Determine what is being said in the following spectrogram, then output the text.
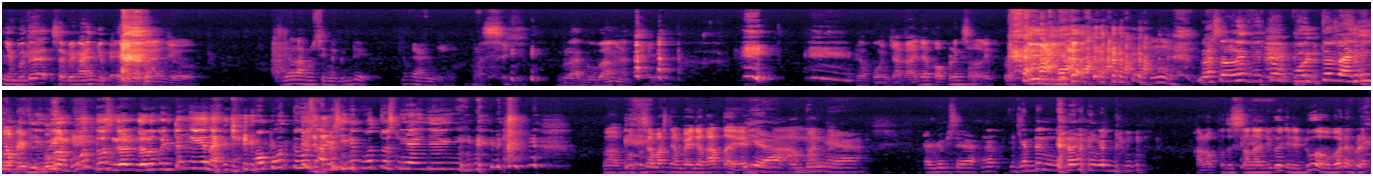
nyebutnya saya nganjuk ya Lanjut. iyalah mesinnya gede anjing Masih. belagu banget. Ke puncak aja kopling selip, bro. iya nggak selip itu putus anjing abis ini bukan putus nggak nggak lu kencengin anjing mau putus abis ini putus nih anjing Nah, putusnya pas nyampe Jakarta ya? iya Aman. untungnya kagak bisa nge- ngeden jalan ngeden Kalau putus sana juga jadi dua bebannya, bro.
